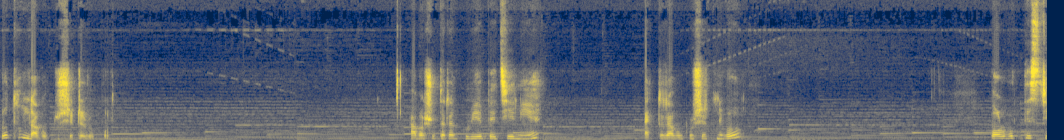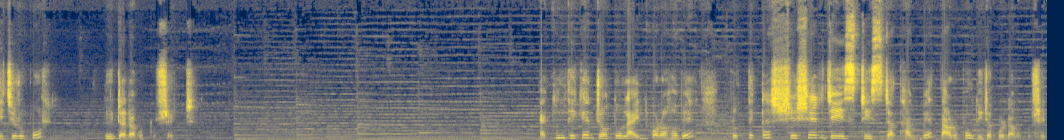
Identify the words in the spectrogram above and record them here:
প্রথম ডাবল ক্রোশেটের উপর। আবার সুতাটা ঘুরিয়ে পেঁচিয়ে নিয়ে একটা ডাবল ক্রোশেট নেব। পরবর্তী স্টিচের উপর দুইটা ডাবল ক্রোশেট এখন থেকে যত লাইন করা হবে, প্রত্যেকটা শেষের যে স্টিচটা থাকবে, তার উপর দুইটা করে ডাবল ক্রোশেট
